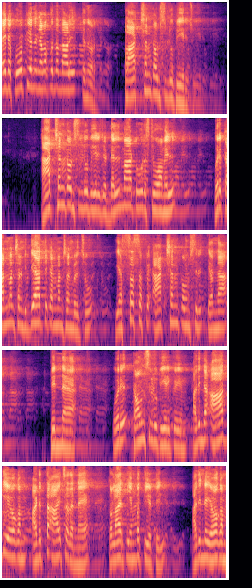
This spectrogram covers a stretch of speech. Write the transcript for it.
അതിന്റെ കോപ്പി ഒന്ന് ഞമക്കുന്ന നാൾ എന്ന് പറഞ്ഞു. ആക്ഷൻ കൗൺസിൽ രൂപീകരിച്ചു. ആക്ഷൻ കൗൺസിൽ രൂപീകരിച്ചു. ഡെൽമ ടൂറിസ്റ്റ് ഹോമിൽ ഒരു കൺവെൻഷൻ വിദ്യാർത്ഥി കൺവെൻഷൻ വിളിച്ചു. S S F action council എന്ന പിന്നെ ഒരു കൗൺസിൽ രൂപീകരിക്കുകയും അതിന്റെ ആദ്യ യോഗം അടുത്ത ആഴ്ച തന്നെ തൊള്ളായിരത്തി എൺപത്തി എട്ടിൽ അതിന്റെ യോഗം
